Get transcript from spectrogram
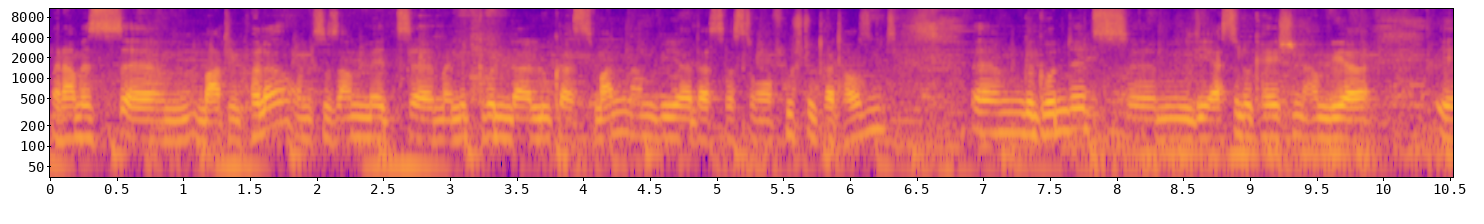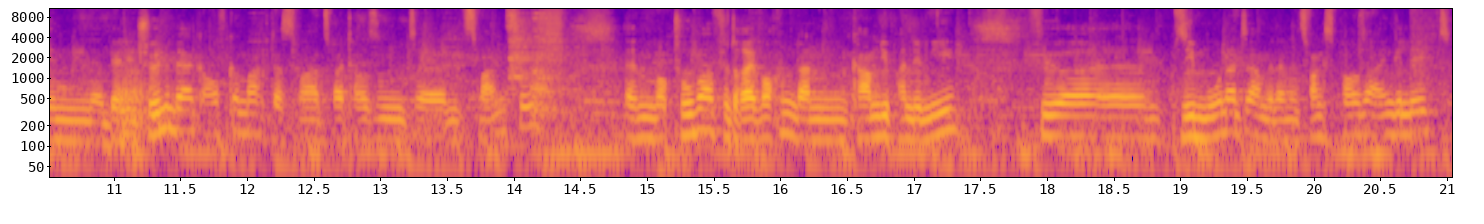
Mein Name ist ähm, Martin Pöller und zusammen mit äh, meinem Mitgründer Lukas Mann haben wir das Restaurant Frühstück 3000 ähm, gegründet. Ähm, die erste Location haben wir in Berlin-Schöneberg aufgemacht. Das war 2020 im Oktober für drei Wochen. Dann kam die Pandemie. Für äh, sieben Monate haben wir dann eine Zwangspause eingelegt.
